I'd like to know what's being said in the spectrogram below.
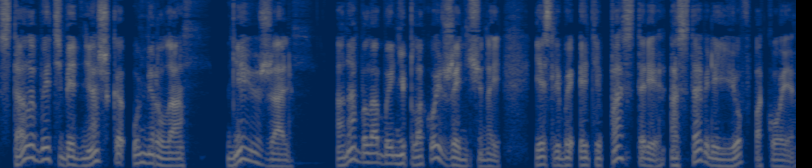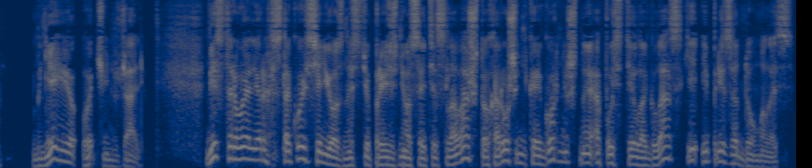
Стало быть, бедняжка умерла. Мне ее жаль. Она была бы неплохой женщиной, если бы эти пастыри оставили ее в покое. Мне ее очень жаль. Мистер Уэллер с такой серьезностью произнес эти слова, что хорошенькая горничная опустила глазки и призадумалась.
